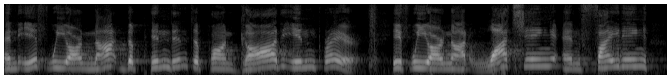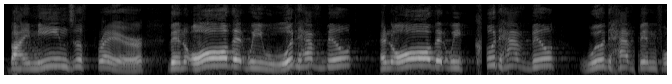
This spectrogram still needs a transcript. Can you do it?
and if we are not dependent upon God in prayer, if we are not watching and fighting by means of prayer, then all that we would have built and all that we could have built would have been for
